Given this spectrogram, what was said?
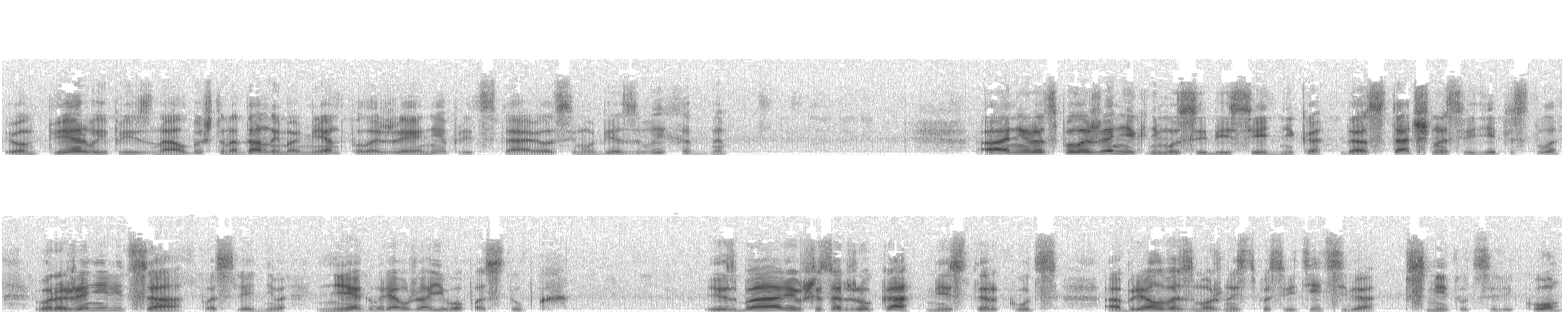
и он первый признал бы, что на данный момент положение представилось ему безвыходным. А нерасположение к нему собеседника достаточно свидетельствовало выражение лица последнего, не говоря уже о его поступках. Избавившись от жука, мистер Куц обрел возможность посвятить себя Смиту целиком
